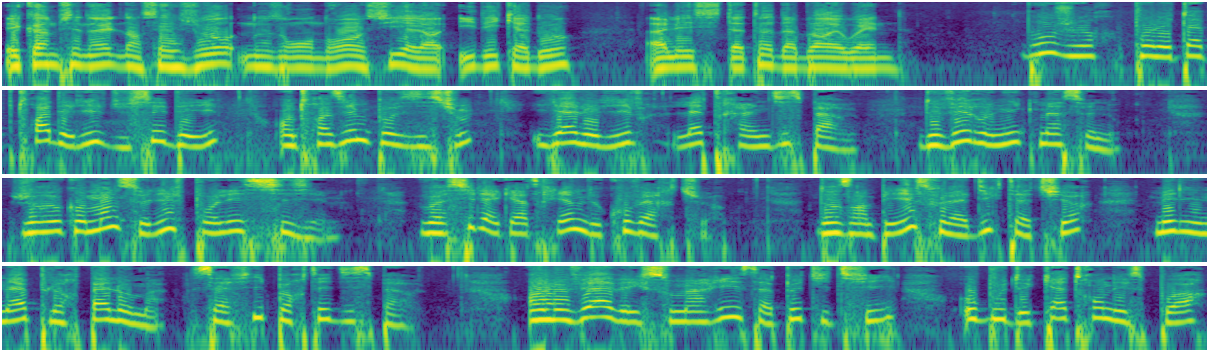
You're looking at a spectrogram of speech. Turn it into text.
Et comme c'est Noël dans 16 jours, nous aurons droit aussi à leur idée cadeau. Allez, c'est à toi d'abord, Ewen. Bonjour, pour le top 3 des livres du CDI, en troisième position, il y a le livre Lettre à une disparue de Véronique Massonneau. Je recommande ce livre pour les sixièmes. Voici la quatrième de couverture. Dans un pays sous la dictature, Mélina pleure Paloma, sa fille portée disparue. Enlevée avec son mari et sa petite fille, au bout de quatre ans d'espoir,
